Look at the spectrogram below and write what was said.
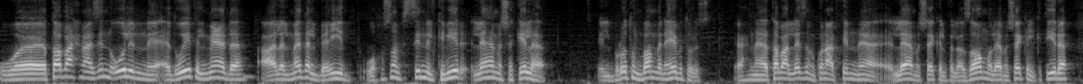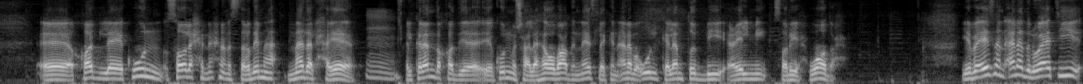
وطبعا إحنا عايزين نقول إن أدوية المعدة على المدى البعيد وخصوصا في السن الكبير لها مشاكلها. ال proton pump inhibitors إحنا طبعا لازم نكون عارفين انها لها مشاكل في العظام ولها مشاكل كتيرة. آه، قد لا يكون صالح إن إحنا نستخدمها مدى الحياة. مم. الكلام ده قد يكون مش على هوا بعض الناس لكن أنا بقول كلام طبي علمي صريح واضح. يبقى اذا أنا دلوقتي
